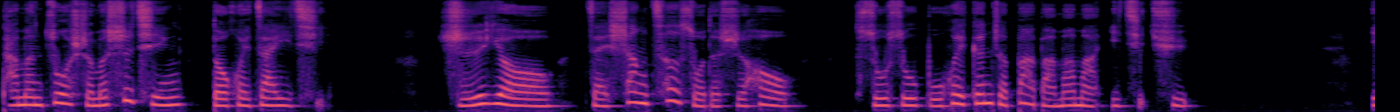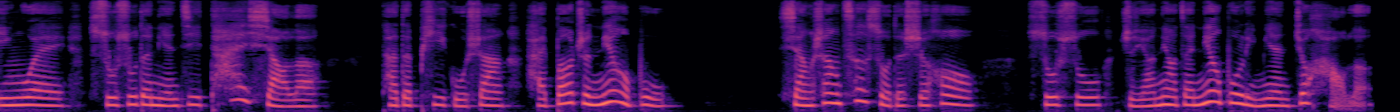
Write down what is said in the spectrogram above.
他们做什么事情都会在一起，只有在上厕所的时候，苏苏不会跟着爸爸妈妈一起去，因为苏苏的年纪太小了，他的屁股上还包着尿布，想上厕所的时候。苏苏只要尿在尿布里面就好了，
